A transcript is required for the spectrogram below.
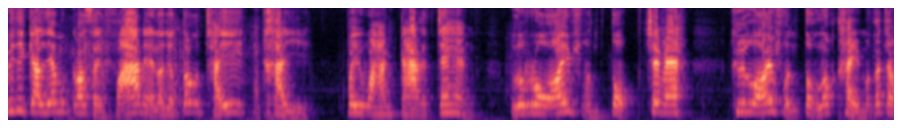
วิธีการเลี้ยงมังกรสายฟ้าเนี่ย เราจะต้องใช้ไข่ไปวางกลางแจ้งร้อยฝนตกใช่ไหมคือร้อยฝนตกแล้วไข่มันก็จะ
